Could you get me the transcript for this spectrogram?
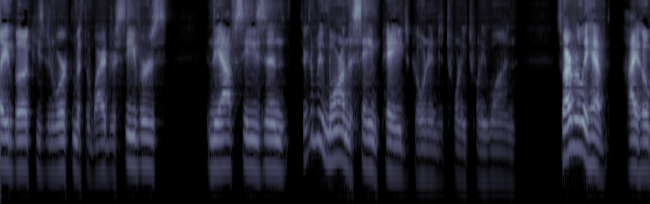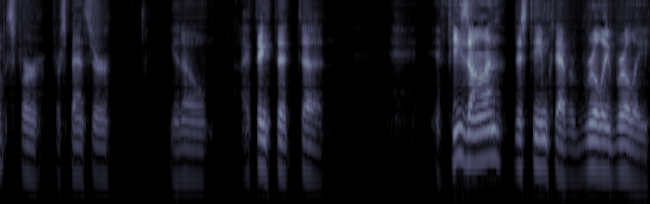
playbook. He's been working with the wide receivers in the offseason. They're going to be more on the same page going into 2021. So I really have high hopes for for Spencer. You know, I think that uh, if he's on, this team could have a really, really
